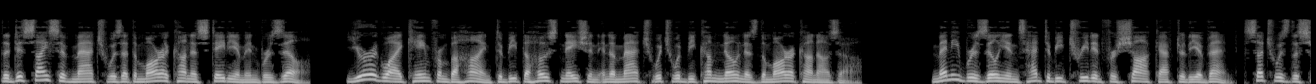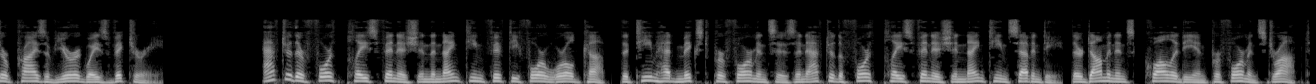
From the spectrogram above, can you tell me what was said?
The decisive match was at the Maracana Stadium in Brazil. Uruguay came from behind to beat the host nation in a match which would become known as the Maracanazo. Many Brazilians had to be treated for shock after the event, such was the surprise of Uruguay's victory. After their fourth-place finish in the 1954 World Cup, the team had mixed performances and after the fourth-place finish in 1970, their dominance, quality and performance dropped.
